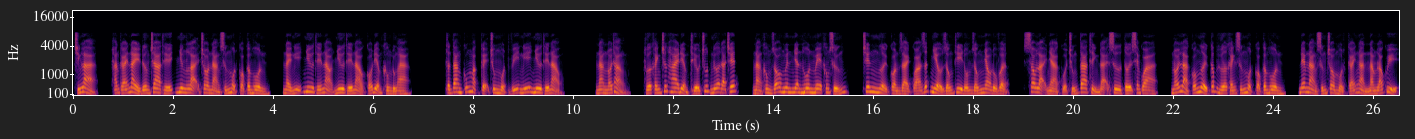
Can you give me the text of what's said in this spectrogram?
chính là, hắn cái này đương cha thế nhưng lại cho nàng xứng một cọ câm hôn, này nghĩ như thế nào như thế nào có điểm không đúng a à? Thần tăng cũng mặc kệ chung một vĩ nghĩ như thế nào. Nàng nói thẳng, hứa khánh trước hai điểm thiếu chút nữa đã chết, nàng không rõ nguyên nhân hôn mê không xứng, trên người còn dài quá rất nhiều giống thi đốm giống nhau đồ vật. Sau lại nhà của chúng ta thỉnh đại sư tới xem qua, nói là có người cấp hứa khánh xứng một cọc câm hôn, đem nàng xứng cho một cái ngàn năm lão quỷ,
